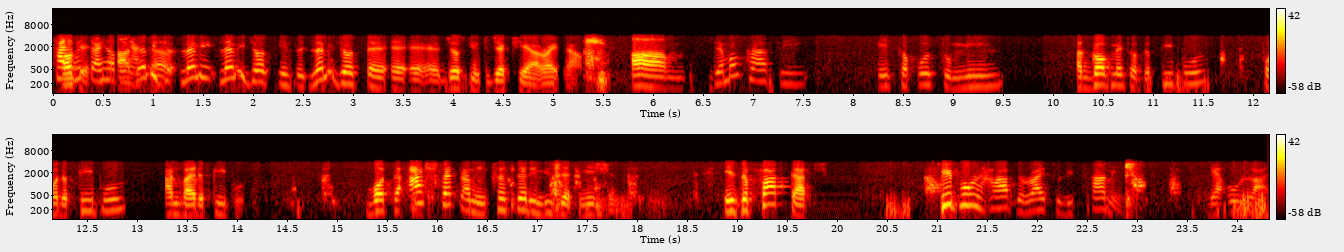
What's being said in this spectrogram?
How do we start helping uh, let me, ourselves? ju- let me let me just inter- let me just uh, uh, uh, just interject here right now. Um, democracy is supposed to mean a government of the people, for the people, and by the people. But the aspect I'm interested in this definition is the fact that people have the right to determine their own life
